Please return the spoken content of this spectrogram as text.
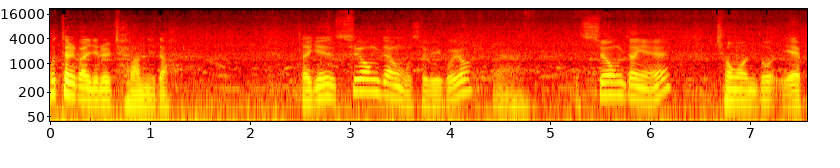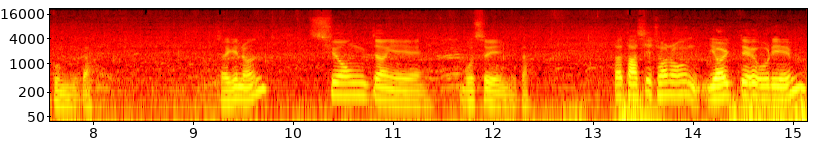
호텔 관리를 잘합니다. 자, 여기는 수영장 모습이고요. 예, 수영장의 정원도 예쁩니다. 자, 여기는 수영장의 모습입니다. 자, 다시 저는 열대우림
